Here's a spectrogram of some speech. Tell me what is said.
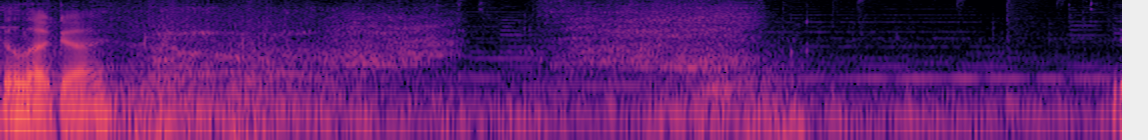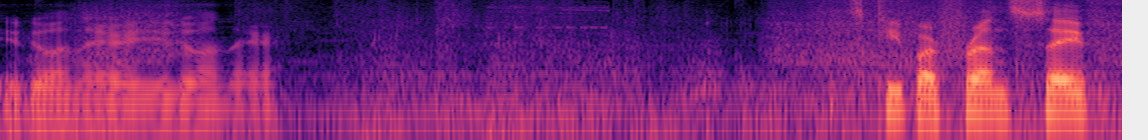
Kill that guy. You go in there, you go in there. Let's keep our friends safe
